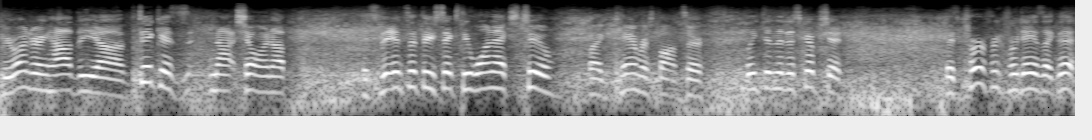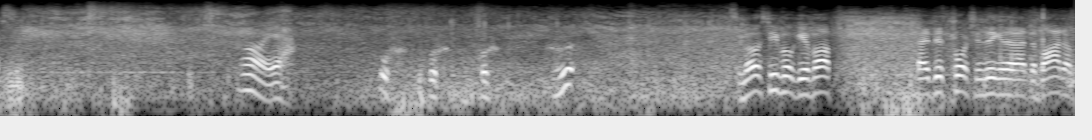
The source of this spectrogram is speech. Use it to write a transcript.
If you're wondering how the uh, stick is not showing up, it's the Insta360 One X2, my camera sponsor, linked in the description. It's perfect for days like this. Oh yeah. So most people give up at this portion thinking they're at the bottom,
